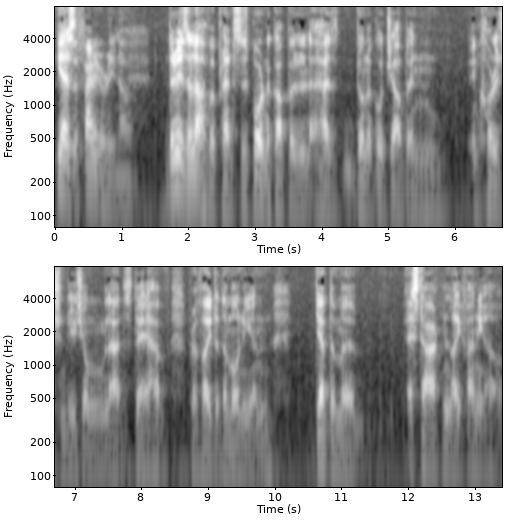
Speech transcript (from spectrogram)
Yes, to the farriery now? There is a lot of apprentices. Bord na gCapall has done a good job in encouraging these young lads. They have provided the money and give them a, a start in life anyhow.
